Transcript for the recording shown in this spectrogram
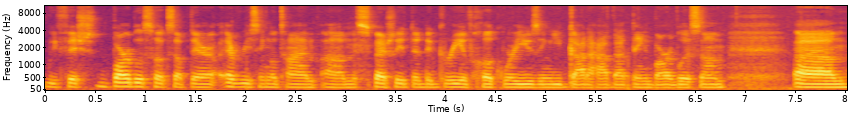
we fish barbless hooks up there every single time. Um, especially at the degree of hook we're using, you gotta have that thing barbless. Um, um,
